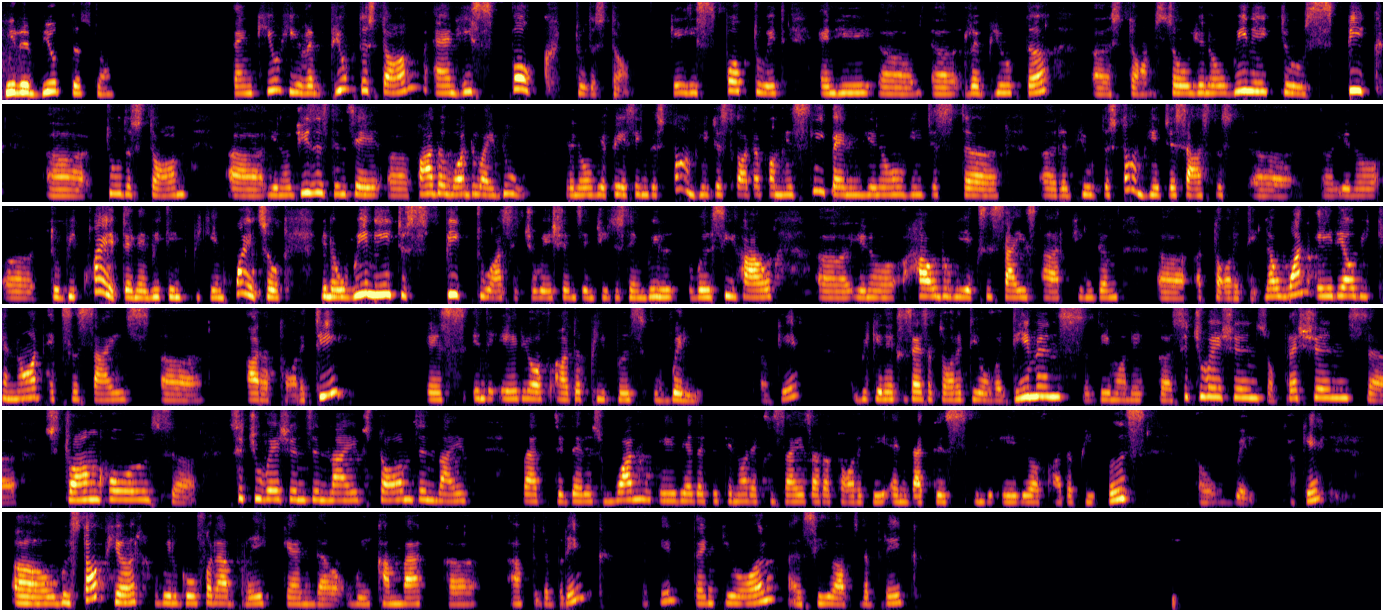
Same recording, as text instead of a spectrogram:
he rebuked the storm Thank you. He rebuked the storm and he spoke to the storm. Okay, he spoke to it and he uh, uh, rebuked the uh, storm. So, you know, we need to speak uh, to the storm. Uh, you know, Jesus didn't say, uh, Father, what do I do? you know we're facing the storm he just got up from his sleep and you know he just rebuked the storm he just asked us uh, you know, uh, to be quiet and everything became quiet. So, you know, we need to speak to our situations in Jesus' name. We'll, we'll see how, uh, you know, how do we exercise our kingdom uh, authority. Now, one area we cannot exercise uh, our authority is in the area of other people's will. Okay we can exercise authority over demons, demonic uh, situations, oppressions, uh, strongholds, uh, situations in life, storms in life. But there is one area that we cannot exercise our authority, and that is in the area of other people's uh, will. Okay. Uh, we'll stop here. We'll go for our break and uh, we'll come back after the break. Okay. Thank you all. I'll see you after the break.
